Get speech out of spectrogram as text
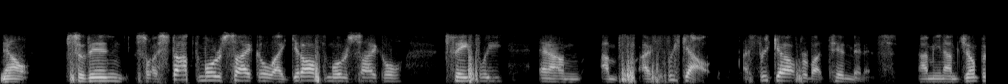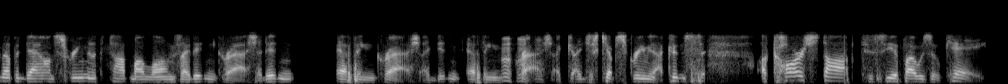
Now, so then, so I stop the motorcycle. I get off the motorcycle safely, and I'm I'm I freak out. I freak out for about ten minutes. I mean, I'm jumping up and down, screaming at the top of my lungs. I didn't crash. I didn't effing crash. I didn't effing crash. I, I just kept screaming. I couldn't. A car stopped to see if I was okay,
